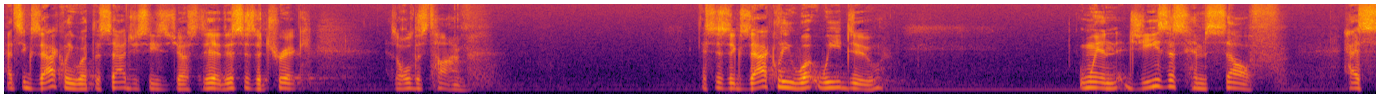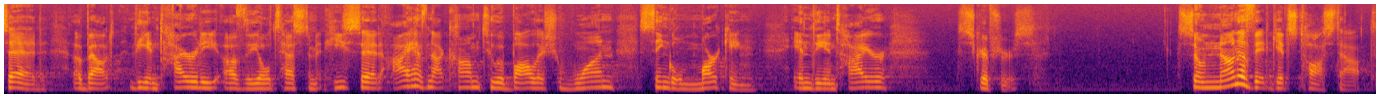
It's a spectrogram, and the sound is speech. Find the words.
That's exactly what the Sadducees just did. This is a trick as old as time. This is exactly what we do when Jesus himself has said about the entirety of the Old Testament. He said, I have not come to abolish one single marking in the entire scriptures. So none of it gets tossed out.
